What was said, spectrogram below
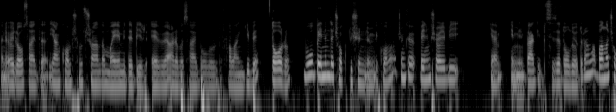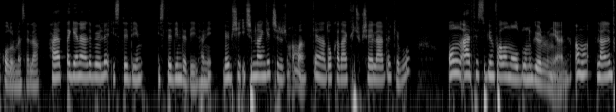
hani öyle olsaydı yan komşumuz şu anda Miami'de bir ev ve araba sahibi olurdu falan gibi. Doğru. Bu benim de çok düşündüğüm bir konu. Çünkü benim şöyle bir yani emin belki size de oluyordur ama bana çok olur mesela. Hayatta genelde böyle istediğim istediğim de değil. Hani böyle bir şey içimden geçiririm ama genelde o kadar küçük şeylerdir ki bu. Onun ertesi gün falan olduğunu görürüm yani. Ama lanet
